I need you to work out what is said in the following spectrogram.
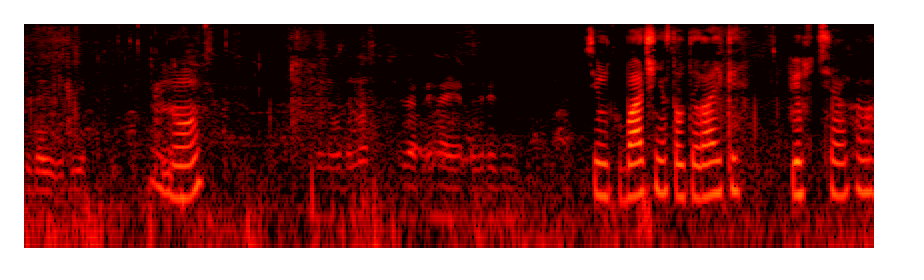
сюди і. Ну, Він сюди пригає без різниці. Всім побачення, ставте лайки, підписуйтесь на канал.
